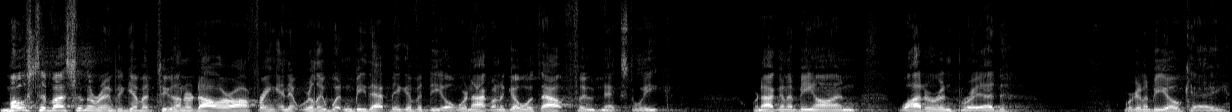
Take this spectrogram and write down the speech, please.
Most of us in the room could give a $200 offering and it really wouldn't be that big of a deal. We're not going to go without food next week. We're not going to be on water and bread. We're going to be okay.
